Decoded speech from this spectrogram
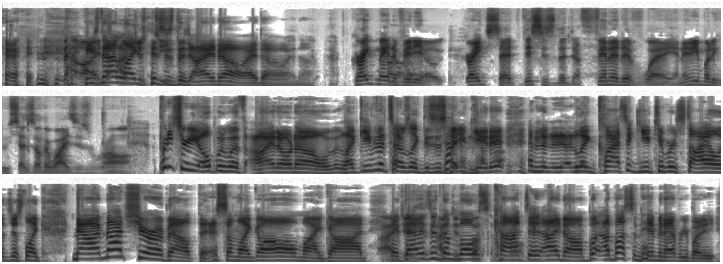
anything. No, He's not like this is the. I know, I know, I know. Greg made a Uh, video. Greg said this is the definitive way, and anybody who says otherwise is wrong. I'm Pretty sure he opened with I don't know. Like even the times like this is how you get it, and then, uh, like classic YouTuber style is just like now I'm not sure about this. I'm like oh my god, I if that just- isn't I'm the most busting his balls content, I know I'm, bu- I'm busting him and everybody,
